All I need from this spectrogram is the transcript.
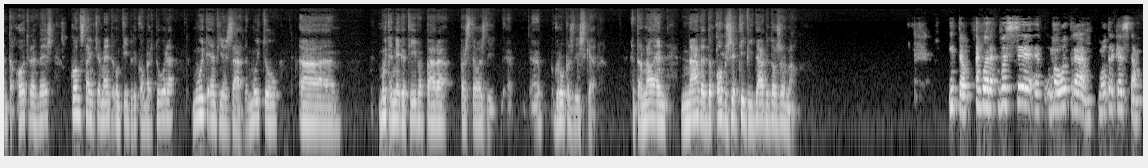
Então, outra vez, constantemente um tipo de cobertura muito enviesada, muito uh, muito negativa para pessoas de uh, grupos de esquerda. Então não é nada de objetividade do jornal. Então, agora, você, uma outra, uma outra questão.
